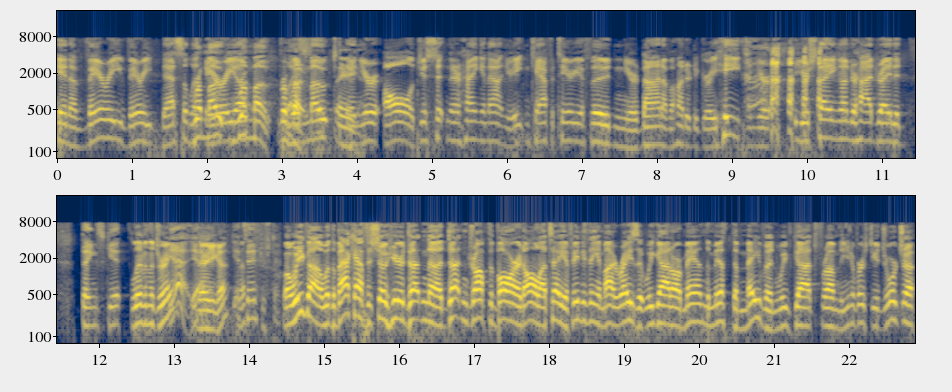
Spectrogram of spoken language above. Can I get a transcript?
in a very very desolate Remote- area, remote place. remote, you and go. you're all just sitting there hanging out, and you're eating cafeteria food, and you're dying of a hundred degree heat, and you're you're staying underhydrated. Things get Living the dream. yeah yeah. There you go. It's interesting. Well, we've uh, with the back half of the show here doesn't uh, doesn't drop the bar at all. I tell you, if anything, it might raise it. We got our man, the myth, the maven. We've got from the University of Georgia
